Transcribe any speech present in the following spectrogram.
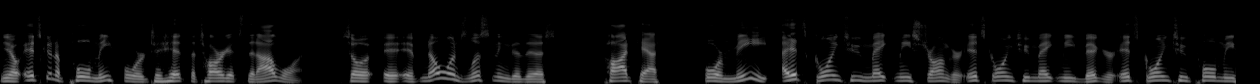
you know it's going to pull me forward to hit the targets that i want so if no one's listening to this podcast for me, it's going to make me stronger. It's going to make me bigger. It's going to pull me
